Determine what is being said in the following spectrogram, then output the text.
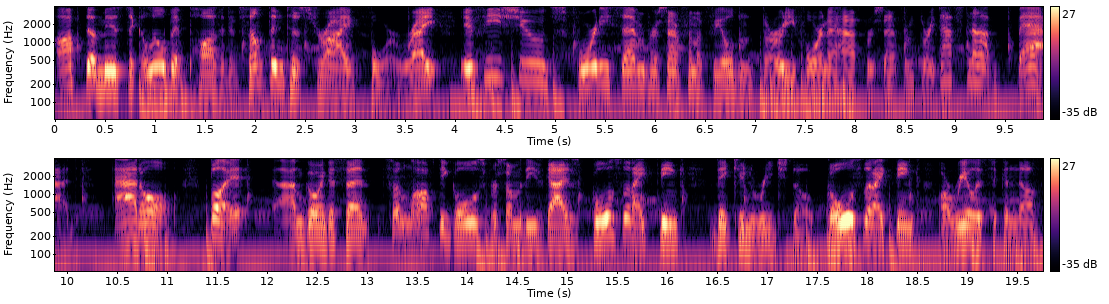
optimistic, a little bit positive, something to strive for, right? If he shoots 47% from the field and 34.5% from three, that's not bad at all. But I'm going to set some lofty goals for some of these guys. Goals that I think they can reach, though. Goals that I think are realistic enough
